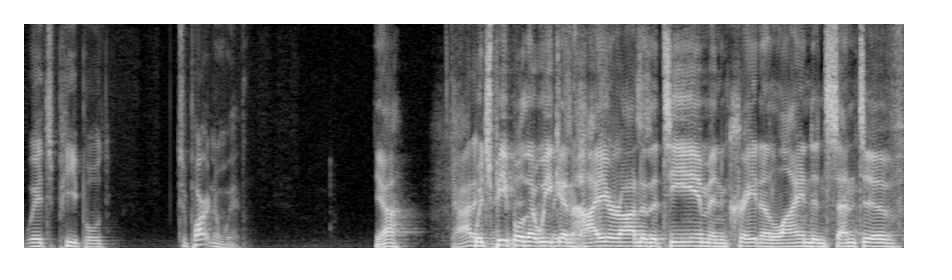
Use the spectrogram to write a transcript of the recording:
which people to partner with. Yeah. Got it, which man. people that we can hire onto the team and create an aligned incentive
